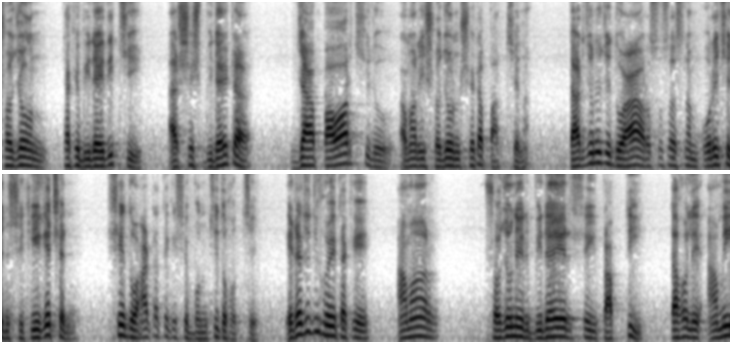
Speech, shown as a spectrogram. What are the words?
স্বজন তাকে বিদায় দিচ্ছি, আর শেষ বিদায়টা যা পাওয়ার ছিল আমার এই স্বজন সেটা পাচ্ছে না। তার জন্য যে দোয়া রসুলাম করেছেন, শিখিয়ে গেছেন, সে দোয়াটা থেকে সে বঞ্চিত হচ্ছে। এটা যদি হয়ে থাকে আমার স্বজনের বিদায়ের সেই প্রাপ্তি, তাহলে আমি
